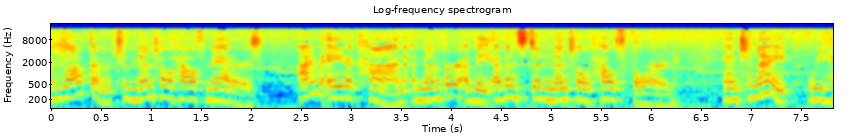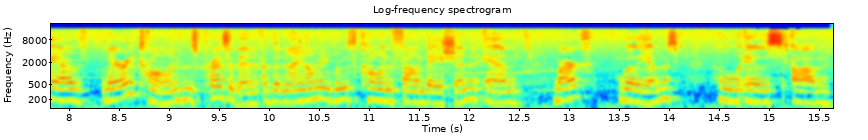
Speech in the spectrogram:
Hello, and welcome to Mental Health Matters. I'm Ada Kahn, a member of the Evanston Mental Health Board. And tonight we have Larry Cohen, who's president of the Naomi Ruth Cohen Foundation, and Mark Williams, who is um,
